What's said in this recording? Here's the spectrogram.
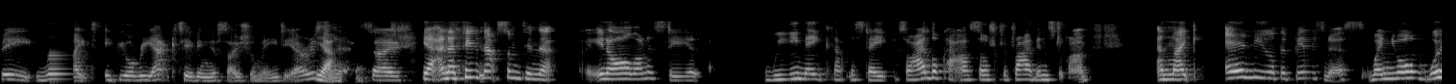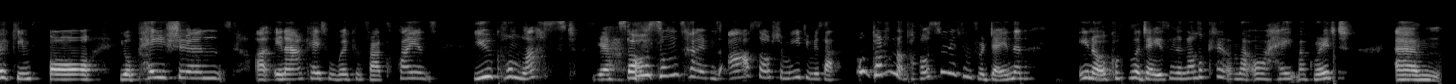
be right if you're reactive in your social media, isn't Yeah. it? So, Yeah, and I think that's something that, in all honesty, we make that mistake. So I look at our social drive Instagram, and like any other business, when you're working for your patients, uh, in our case, we're working for our clients, you come last. yeah, So sometimes our social media is like, oh God, I'm not posting anything for a day, and then you know a couple of days, and then I look at it, I'm like, oh, I hate my grid. Um,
